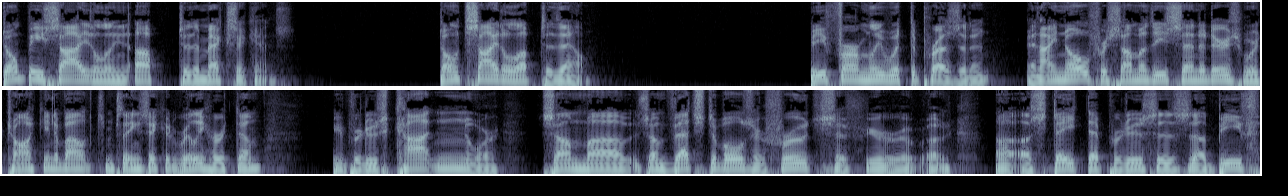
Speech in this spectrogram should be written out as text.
Don't be sidling up to the Mexicans. Don't sidle up to them. Be firmly with the president. And I know for some of these senators, we're talking about some things that could really hurt them you produce cotton or some uh, some vegetables or fruits, if you're a, a state that produces uh, beef,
